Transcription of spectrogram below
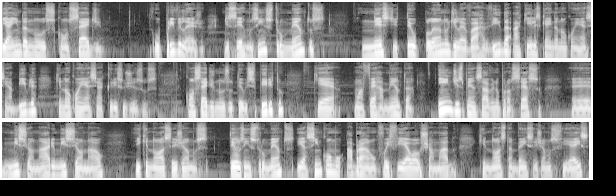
E ainda nos concede o privilégio de sermos instrumentos neste teu plano de levar vida àqueles que ainda não conhecem a Bíblia, que não conhecem a Cristo Jesus. Concede-nos o teu Espírito, que é uma ferramenta indispensável no processo é, missionário, missional, e que nós sejamos teus instrumentos, e assim como Abraão foi fiel ao chamado, que nós também sejamos fiéis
